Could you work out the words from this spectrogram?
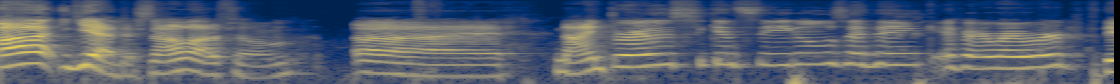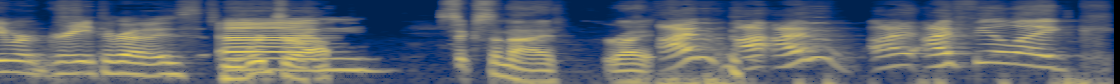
Uh, yeah. There's not a lot of film. Uh, nine throws against the Eagles. I think, if I remember, they were great throws. You were dropped. Um, Six and nine, right? I'm I, I'm I, I feel like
